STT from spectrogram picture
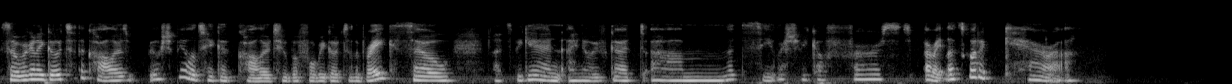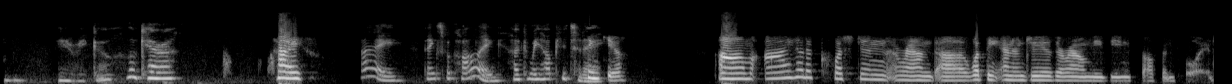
So we're going to go to the callers. We should be able to take a call or two before we go to the break. So let's begin. I know we've got, um, let's see, where should we go first? All right, let's go to Kara. There we go. Hello, Kara. Hi. Hi. Thanks for calling. How can we help you today? Thank you. Um, I had a question around uh, what the energy is around me being self-employed.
